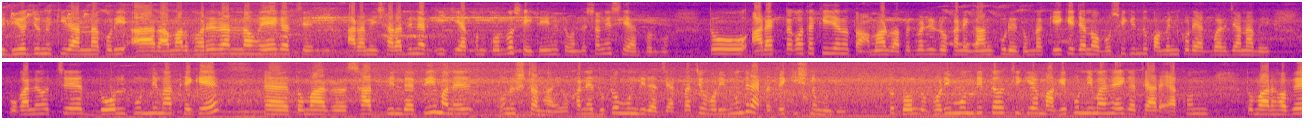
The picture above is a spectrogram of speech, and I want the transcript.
ভিডিওর জন্য কি রান্না করি আর আমার ঘরের রান্না হয়ে গেছে আর আমি সারাদিন আর কি কি এখন করব সেইটাই আমি তোমাদের সঙ্গে শেয়ার করব। তো আর একটা কথা কি জানো তো? আমার বাপের বাড়ির ওখানে গাংপুরে তোমরা কে কে জানো অবশ্যই কিন্তু কমেন্ট করে একবার জানাবে। ওখানে হচ্ছে দোল পূর্ণিমা থেকে তোমার সাত দিন ব্যাপী মানে অনুষ্ঠান হয়। ওখানে দুটো মন্দির আছে, একটা হচ্ছে হরি মন্দির, একটা হচ্ছে কৃষ্ণ মন্দির। তো দোল, হরি মন্দিরটা হচ্ছে গিয়ে মাঘে পূর্ণিমা হয়ে গেছে আর এখন তোমার হবে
